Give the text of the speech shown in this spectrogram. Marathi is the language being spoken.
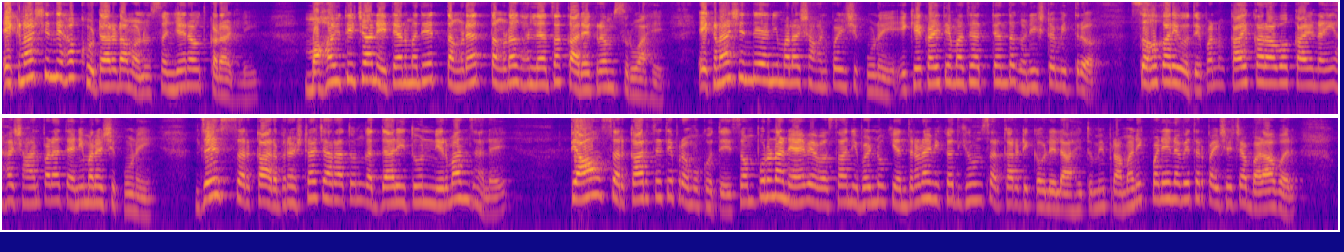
एकनाथ शिंदे हा खोटारडा माणूस संजय राऊत कडाडले. महायुतीच्या नेत्यांमध्ये तंगड्यात तंगडा घालण्याचा कार्यक्रम सुरू आहे. एकनाथ शिंदे यांनी मला शहाणपण शिकू नये. एकेकाळी ते माझे अत्यंत घनिष्ठ मित्र सहकारी होते पण काय करावं काय नाही हा शहाणपणा त्यांनी मला शिकू नये. जे सरकार भ्रष्टाचारातून गद्दारीतून निर्माण झालंय त्या सरकारचे ते प्रमुख होते. संपूर्ण न्यायव्यवस्था निवडणूक यंत्रणा विकत घेऊन सरकार टिकवलेलं आहे. तुम्ही प्रामाणिकपणे नव्हे तर पैशाच्या बळावर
